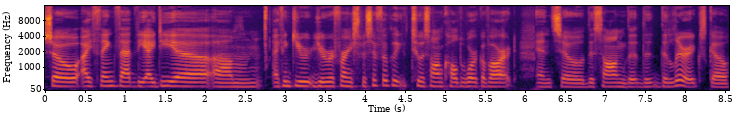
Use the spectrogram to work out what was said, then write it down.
So I think that the idea, um, I think you're, you're referring specifically to a song called Work of Art. And so the song, the, the, the lyrics go,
